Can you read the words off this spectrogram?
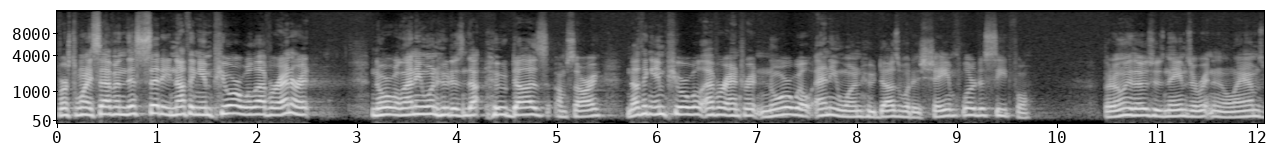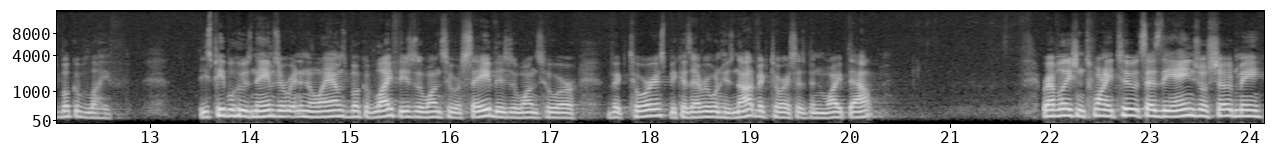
Verse 27 This city, nothing impure will ever enter it nor will anyone who does, not, who does, I'm sorry, nothing impure will ever enter it, nor will anyone who does what is shameful or deceitful, but only those whose names are written in the Lamb's book of life. These people whose names are written in the Lamb's book of life, these are the ones who are saved, these are the ones who are victorious, because everyone who's not victorious has been wiped out. Revelation 22, it says, The angel showed me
